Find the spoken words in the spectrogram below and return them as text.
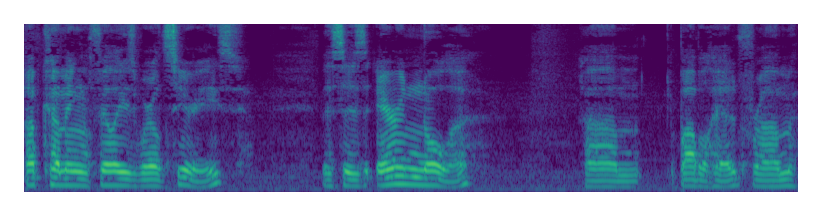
upcoming Phillies World Series. This is Aaron Nola um, bobblehead from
